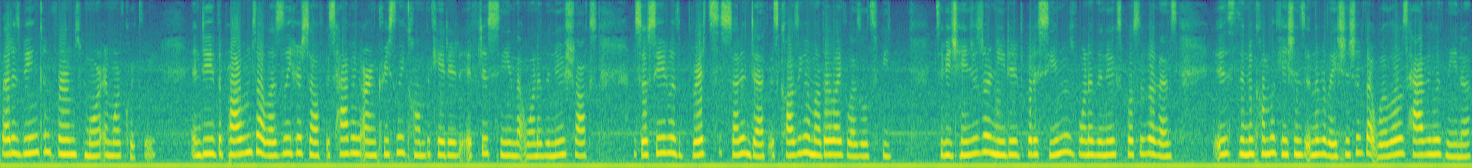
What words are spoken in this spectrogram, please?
that is being confirmed more and more quickly. Indeed, the problems that Liesl herself is having are increasingly complicated if it is seen that one of the new shocks associated with Britt's sudden death is causing a mother like Liesl to be to be changes are needed, but it seems one of the new explosive events is the new complications in the relationship that Willow is having with Nina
